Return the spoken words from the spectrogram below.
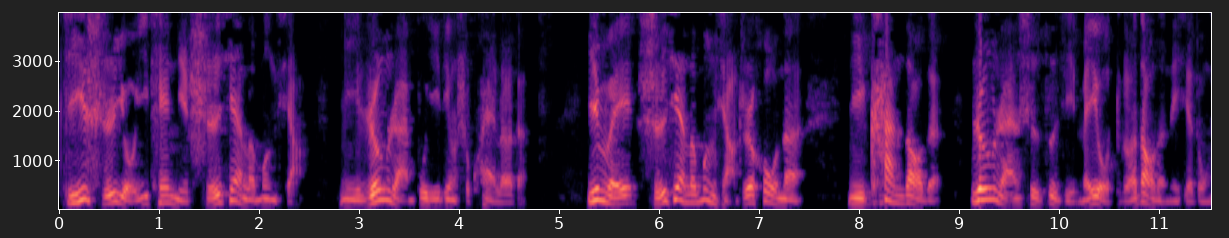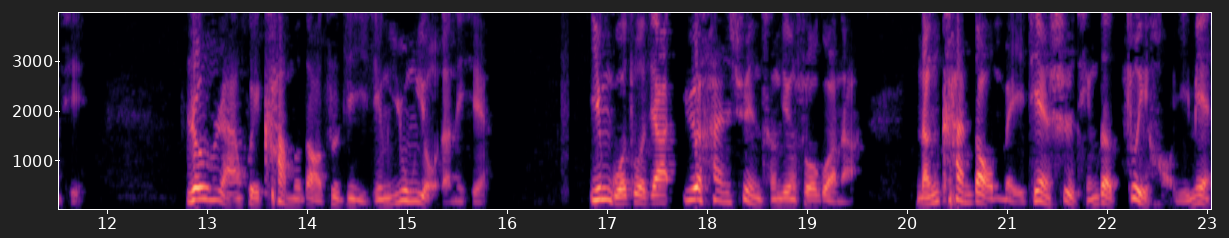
即使有一天你实现了梦想，你仍然不一定是快乐的，因为实现了梦想之后呢，你看到的仍然是自己没有得到的那些东西，仍然会看不到自己已经拥有的那些。英国作家约翰逊曾经说过呢：“能看到每件事情的最好一面。”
